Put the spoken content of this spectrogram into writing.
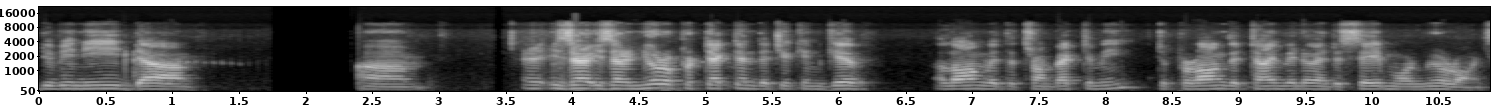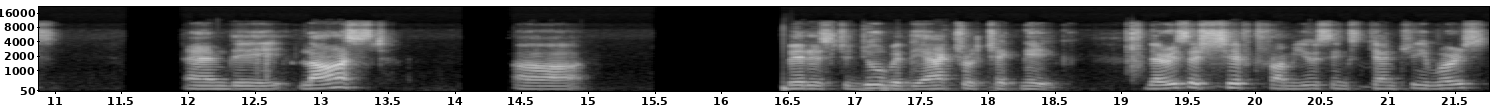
do we need, um, um, is there is there a neuroprotectant that you can give along with the thrombectomy to prolong the time window and to save more neurons. And the last uh, bit is to do with the actual technique. There is a shift from using stent retrievers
